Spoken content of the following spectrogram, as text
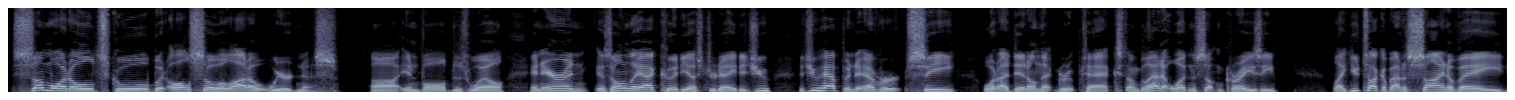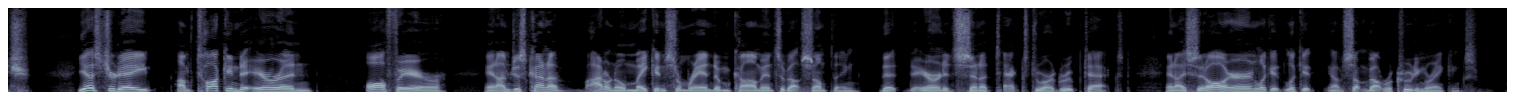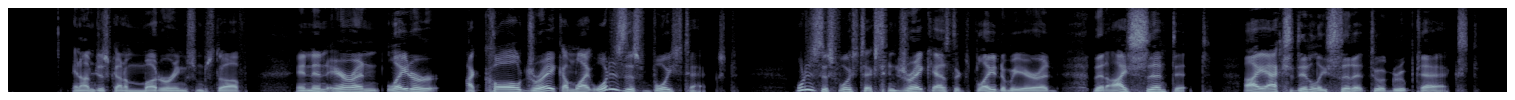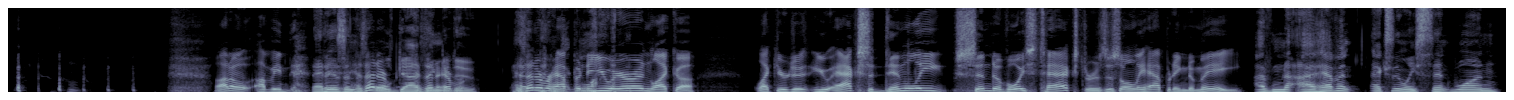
Somewhat old school, but also a lot of weirdness uh, involved as well. And Aaron, as only I could yesterday, did you did you happen to ever see what I did on that group text? I'm glad it wasn't something crazy. Like you talk about a sign of age. Yesterday, I'm talking to Aaron off air, and I'm just kind of I don't know making some random comments about something that Aaron had sent a text to our group text, and I said, "Oh, Aaron, look at look at you know, something about recruiting rankings," and I'm just kind of muttering some stuff, and then Aaron later I called Drake. I'm like, "What is this voice text? What is this voice text?" And Drake has to explain to me, Aaron, that I sent it. I accidentally sent it to a group text. I don't. I mean, that is an has that old ever, guy thing ever, to do. Has that ever happened to you, Aaron? Like a, like you're just you accidentally send a voice text, or is this only happening to me? I've not, I haven't accidentally sent one,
